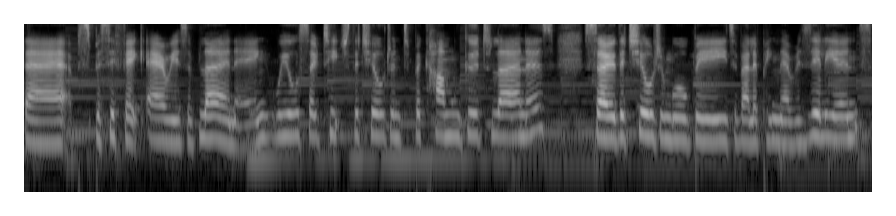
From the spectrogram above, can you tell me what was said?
their specific areas of learning, we also teach the children to become good learners. So, the children will be developing their resilience,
